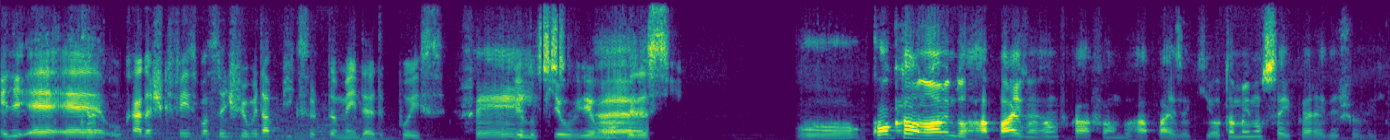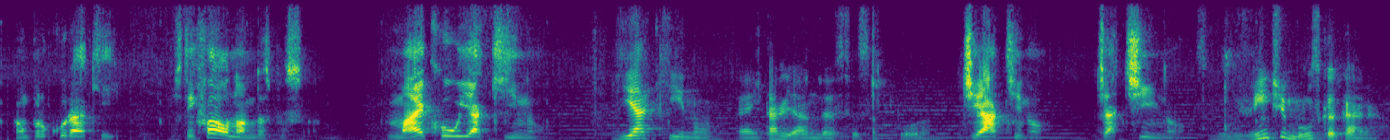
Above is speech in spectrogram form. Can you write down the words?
Ele é, é- O cara acho que fez bastante filme da Pixar também, né, depois. Fez. Pelo que eu vi, alguma é, coisa assim. o, qual que é o nome do rapaz? Nós vamos ficar falando do rapaz aqui. Eu também não sei, peraí, deixa eu ver. Vamos procurar aqui. A gente tem que falar o nome das pessoas. Michael Iacchino. Giacchino. É italiano dessa essa porra. Giacchino. Giacchino. 20 músicas, cara.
